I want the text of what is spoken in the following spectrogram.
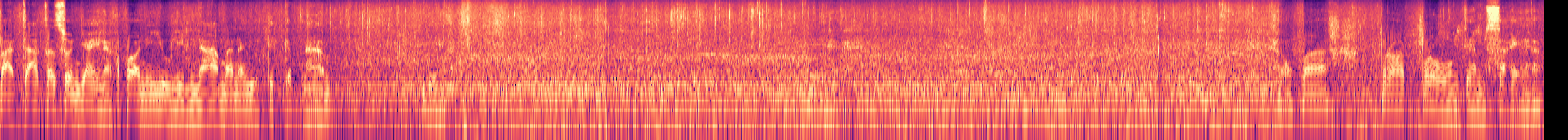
ป่าจากก็ส่วนใหญ่นะครับ เพราะอันนี้อยู่ริมน้ำนะอยู่ติดกับน้ำนี่ท้องฟ้าปลอดโปร่งแจ่มใสนะครับ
